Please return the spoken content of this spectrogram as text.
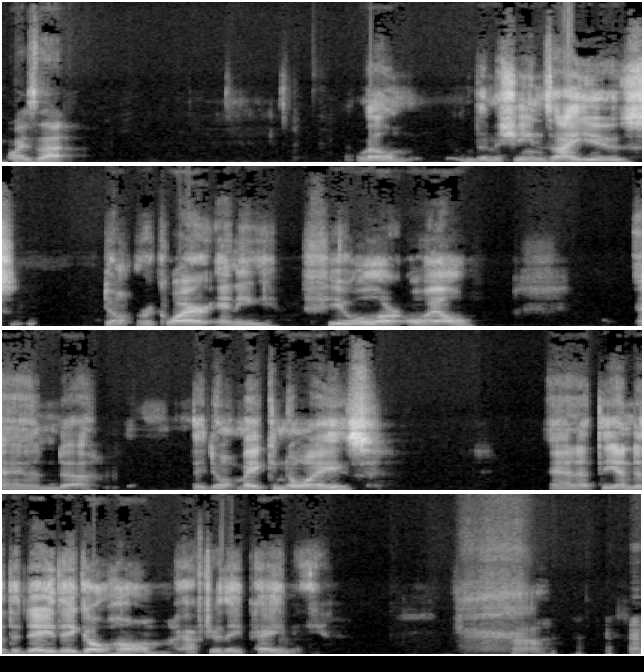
Why is that? Well, the machines I use don't require any fuel or oil, and uh, they don't make noise. And at the end of the day, they go home after they pay me. Uh,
